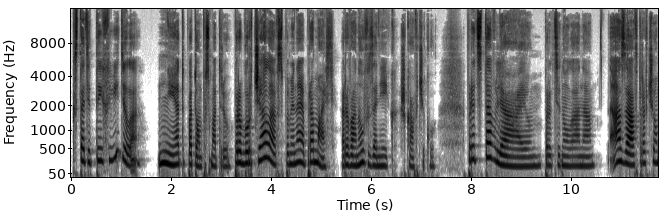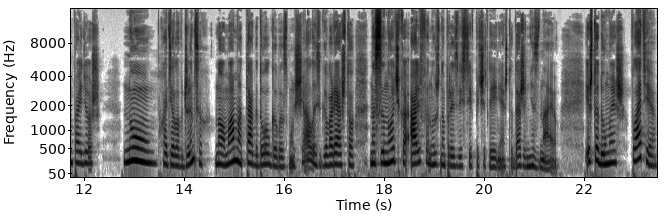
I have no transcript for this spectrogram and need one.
Кстати, ты их видела?» «Нет, потом посмотрю». Пробурчала, вспоминая про мазь, рванув за ней к шкафчику. «Представляю», — протянула она. «А завтра в чем пойдешь?» «Ну, хотела в джинсах, но мама так долго возмущалась, говоря, что на сыночка Альфы нужно произвести впечатление, что даже не знаю. И что думаешь, платье?»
